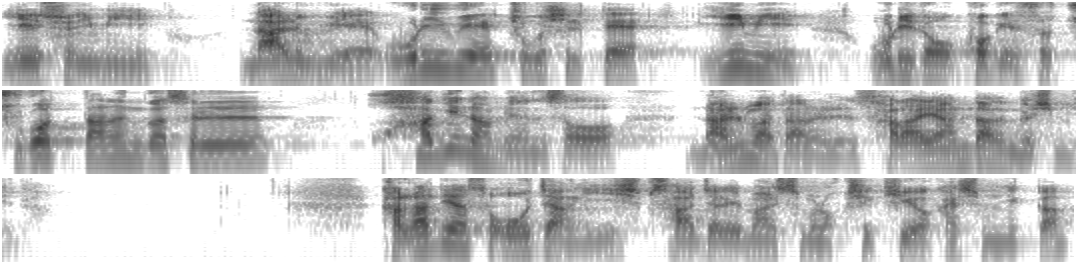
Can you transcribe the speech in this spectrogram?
예수님이 날 위해 우리 위해 죽으실 때 이미 우리도 거기서 죽었다는 것을 확인하면서 날마다를 살아야 한다는 것입니다. 갈라디아서 5장 24절의 말씀을 혹시 기억하십니까?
